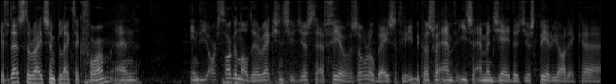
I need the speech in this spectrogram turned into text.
If that's the right symplectic form, and in the orthogonal directions, you just have Virasoro basically, because for M, each M and J, there's just periodic. Uh,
